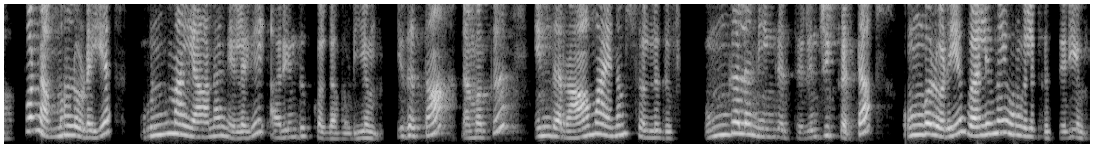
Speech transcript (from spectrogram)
அப்ப நம்மளுடைய உண்மையான நிலையை அறிந்து கொள்ள முடியும். இதத்தான் நமக்கு இந்த ராமாயணம் சொல்லுது. உங்களை நீங்க தெரிஞ்சுக்கிட்டா உங்களுடைய வலிமை உங்களுக்கு தெரியும்.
